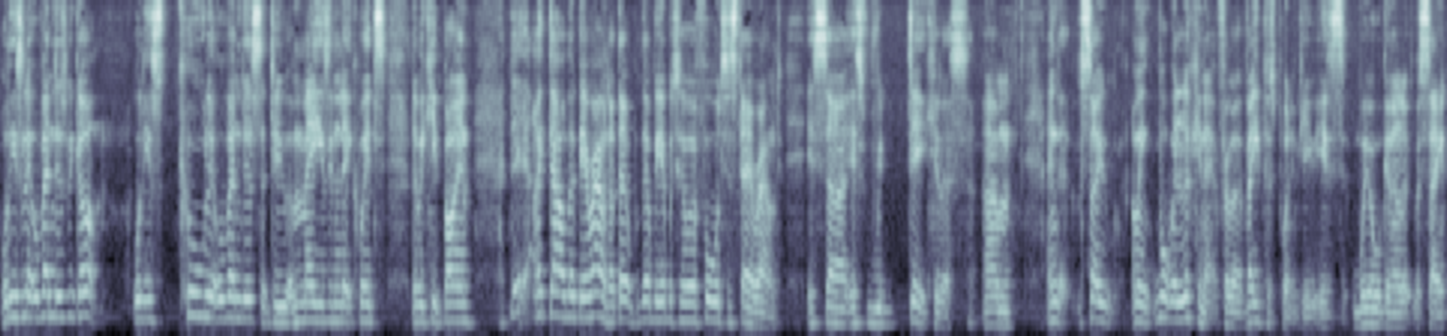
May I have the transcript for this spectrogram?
All these little vendors we got, all these cool little vendors that do amazing liquids that we keep buying. I doubt they'll be around. I doubt they'll be able to afford to stay around. It's uh, it's ridiculous. Um, and so, I mean, what we're looking at from a vapor's point of view is we're all going to look the same.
